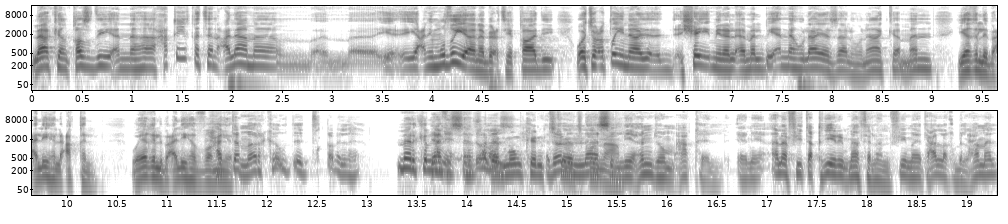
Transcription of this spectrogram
لكن قصدي أنها حقيقة علامة يعني مضيئة أنا باعتقادي وتعطينا شيء من الأمل بأنه لا يزال هناك من يغلب عليه العقل ويغلب عليه الضمير. حتى ميركل قبلها. ميركل يعني نفسها هذول خلاص. ممكن هذول تكون الناس نعم. اللي عندهم عقل يعني أنا في تقديري مثلا فيما يتعلق بالعمل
